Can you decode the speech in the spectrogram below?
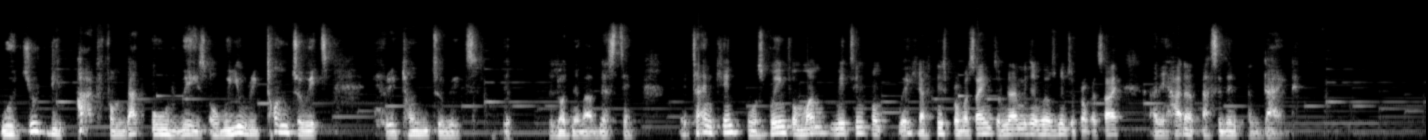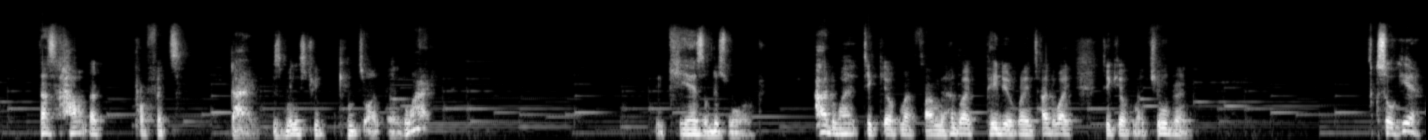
Would you depart from that old ways or will you return to it? He returned to it. The Lord never blessed him. The time came, he was going from one meeting from where he had finished prophesying to another meeting where he was going to prophesy, and he had an accident and died. That's how that prophet died. His ministry came to an end. Why? The cares of this world. How do I take care of my family? How do I pay the rent? How do I take care of my children? So here,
